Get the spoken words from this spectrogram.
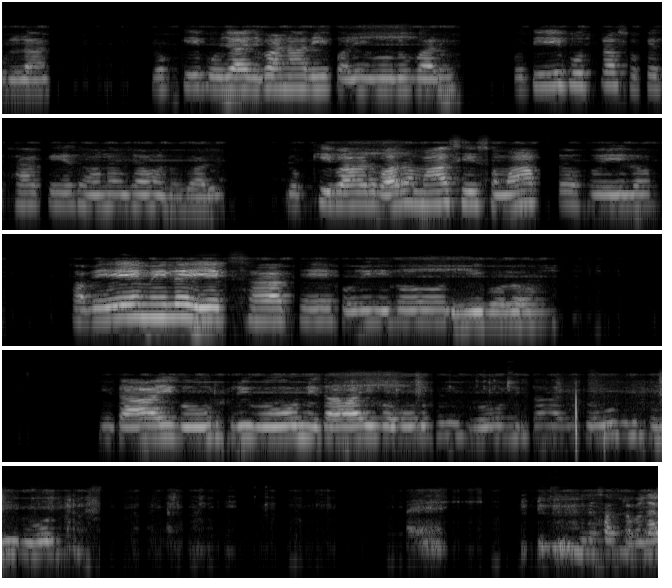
উল্লাস লক্ষ্মী পূজা বানারি করে গুরু বাড়ি প্রতি পুত্র সুখে থাকে ধন জন বাড়ি লক্ষ্মী বার বারো মাসে সমাপ্ত হইল সবে মিলে একসাথে হরি হরি বল নিতাই গৌর হরি বল নিতাই গৌর হরি বল নিতাই গৌর হরি বল সাতটা বাজা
